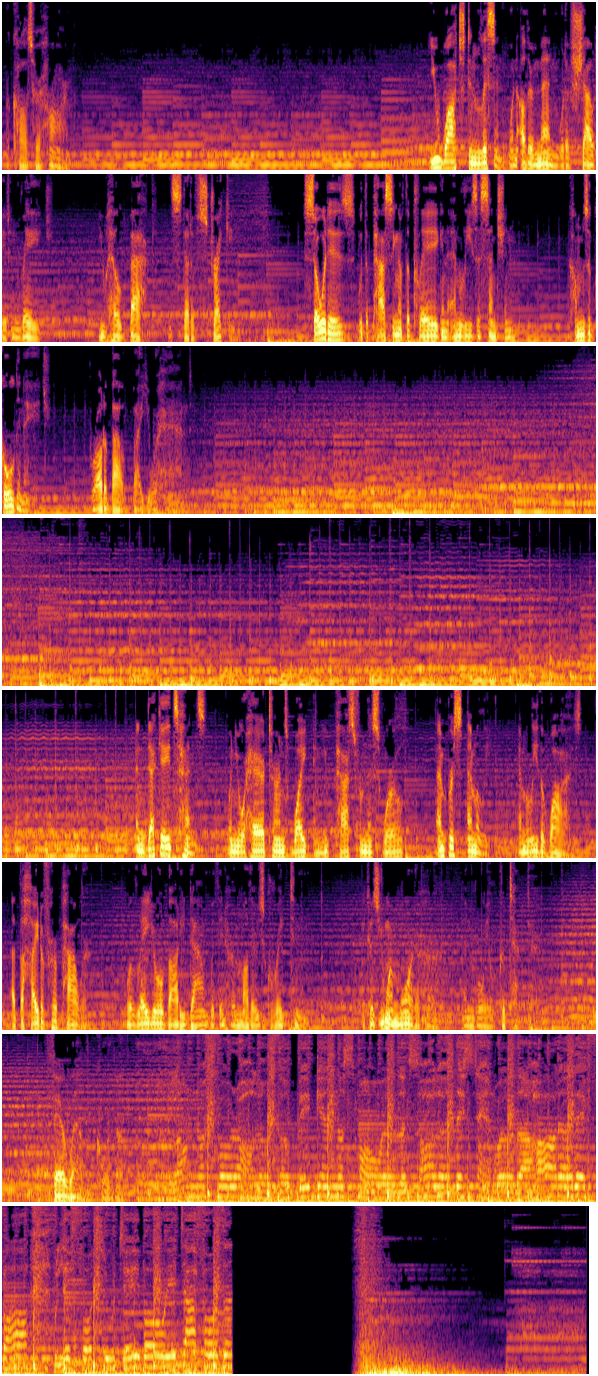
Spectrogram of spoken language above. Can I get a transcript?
or cause her harm. You watched and listened when other men would have shouted in rage. You held back instead of striking. So it is with the passing of the plague and Emily's ascension. comes a golden age, brought about by your hand. Decades hence, when your hair turns white and you pass from this world, Empress Emily, Emily the Wise, at the height of her power, will lay your body down within her mother's great tomb, because you are more to her than royal protector. Farewell, Corvo. We live for today, but we die for the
